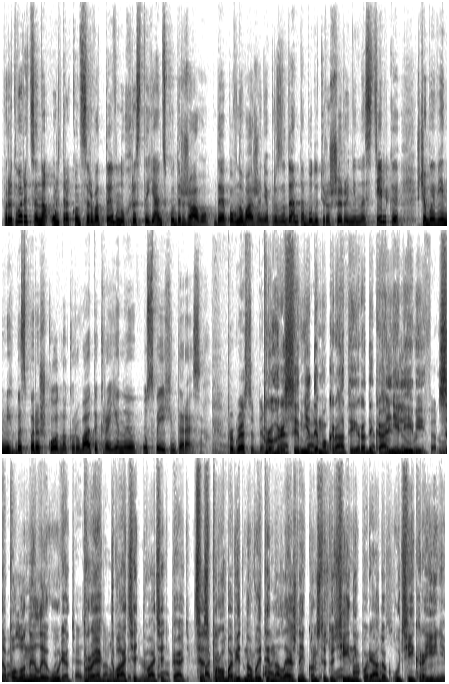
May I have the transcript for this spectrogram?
перетвориться на ультраконсервативну християнську державу, де повноваження президента будуть розширені настільки, щоб він міг безперешкодно керувати країною у своїх інтересах. Прогресивні демократи і радикальні ліві заполонили уряд. Проект 2025 – це спроба відновити належний конституційний порядок у цій країні.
